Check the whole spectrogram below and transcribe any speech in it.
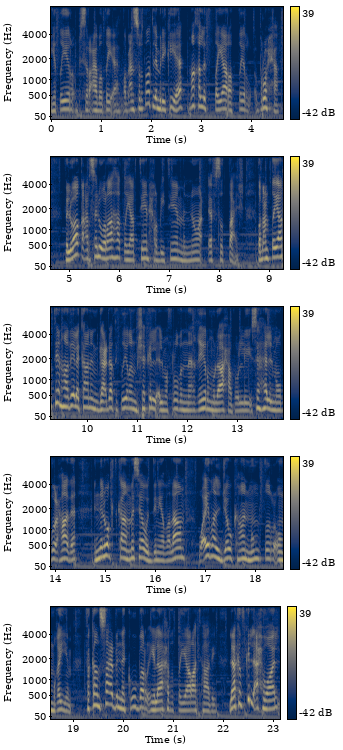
يطير بسرعة بطيئة. طبعا السلطات الأمريكية ما خلت الطيارة تطير بروحها. في الواقع أرسلوا وراها طيارتين حربيتين من نوع F 16 طبعا الطيارتين هذيلا كانن قاعدات يطيرن بشكل المفروض إنه غير ملاحظ واللي سهل الموضوع هذا إن الوقت كان مساء والدنيا ظلام وأيضا الجو كان ممطر ومغيم فكان صعب إن كوبر يلاحظ الطيارات هذه. لكن في كل الأحوال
